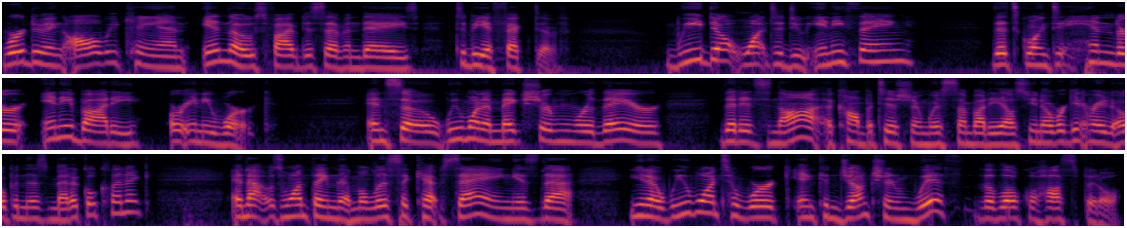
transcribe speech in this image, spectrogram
we're doing all we can in those five to seven days to be effective. We don't want to do anything that's going to hinder anybody or any work. And so we want to make sure when we're there that it's not a competition with somebody else. You know, we're getting ready to open this medical clinic. And that was one thing that Melissa kept saying is that, you know, we want to work in conjunction with the local hospital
